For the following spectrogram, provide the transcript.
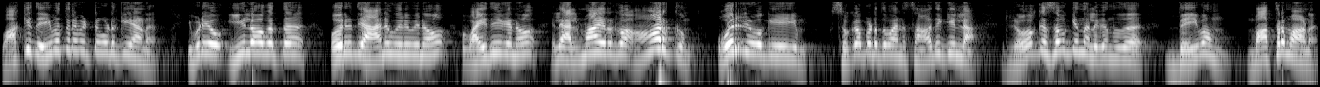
ബാക്കി ദൈവത്തിന് വിട്ടുകൊടുക്കുകയാണ്. ഇവിടെയോ ഈ ലോകത്ത് ഒരു ധ്യാനഗുരുവിനോ വൈദികനോ അല്ലെ അൽമായർക്കോ ആർക്കും ഒരു രോഗിയെയും സുഖപ്പെടുത്തുവാൻ സാധിക്കില്ല. രോഗസൗഖ്യം നൽകുന്നത് ദൈവം മാത്രമാണ്.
